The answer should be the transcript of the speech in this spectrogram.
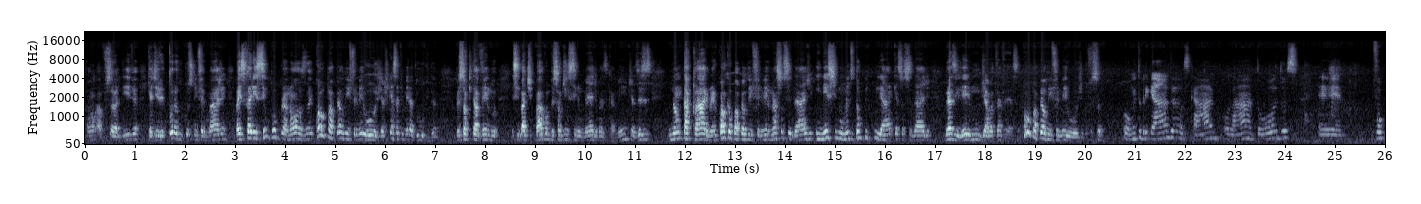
Então, a professora Lívia, que é diretora do curso de enfermagem, vai esclarecer um pouco para nós né, qual é o papel do enfermeiro hoje. Acho que essa é a primeira dúvida. O pessoal que está vendo esse bate-papo é um pessoal de ensino médio, basicamente. Às vezes não está claro né, qual que é o papel do enfermeiro na sociedade e nesse momento tão peculiar que a sociedade brasileira e mundial atravessa. Qual o papel do enfermeiro hoje, professor? Bom, muito obrigada, Oscar. Olá a todos. É, vou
